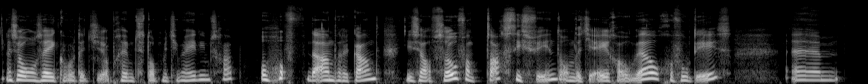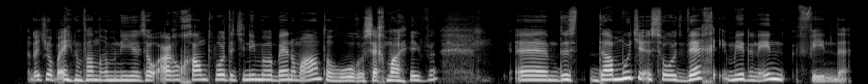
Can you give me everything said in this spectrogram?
En zo onzeker wordt dat je op een gegeven moment stopt met je mediumschap. Of de andere kant, jezelf zo fantastisch vindt, omdat je ego wel gevoed is. Um, dat je op een of andere manier zo arrogant wordt dat je niet meer bent om aan te horen, zeg maar even. Um, dus daar moet je een soort weg middenin vinden.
